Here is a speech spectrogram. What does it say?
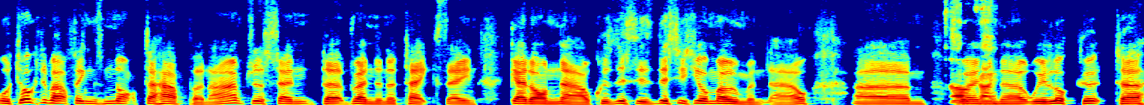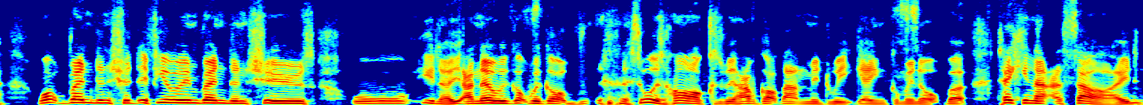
well, talking about things not to happen, I've just sent uh, Brendan a text saying, "Get on now, because this is this is your moment now." Um, When uh, we look at uh, what Brendan should, if you were in Brendan's shoes, you know, I know we got we got. It's always hard because we have got that midweek game coming up, but taking that aside,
